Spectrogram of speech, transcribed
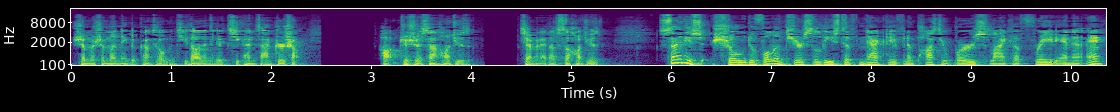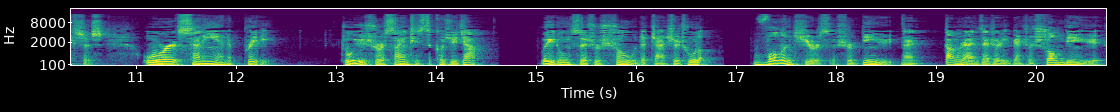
什么什么那个刚才我们提到的那个期刊杂志上。好，这是三号句子，下面来到四号句子。Scientists showed volunteers a list of negative and positive words like afraid and anxious, or sunny and pretty. 主语是 scientists 科学家，谓语动词是 showed 展示出了，volunteers 是宾语，那当然在这里边是双宾语，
